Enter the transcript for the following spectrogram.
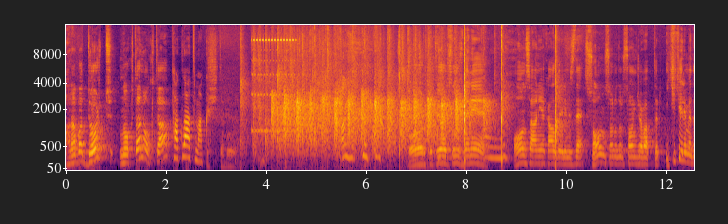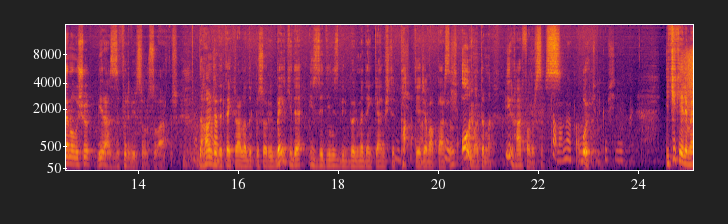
Araba dört nokta nokta Takla atmak. İşte bu. Korkutuyorsunuz beni. 10 saniye kaldı elimizde. Son sorudur, son cevaptır. İki kelimeden oluşur. Biraz zıfır bir sorusu vardır. Daha önce de tekrarladık bu soruyu. Belki de izlediğiniz bir bölüme denk gelmiştir. Pat diye cevaplarsınız. İnşallah. Olmadı mı? Bir harf alırsınız. Tamam yapalım. Buyurun. Çok bir şey yok. İki kelime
